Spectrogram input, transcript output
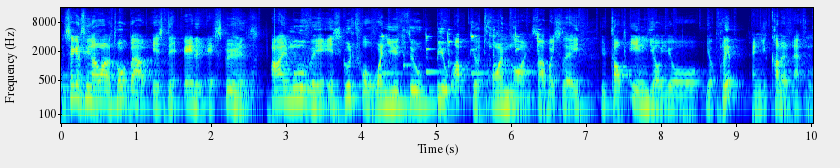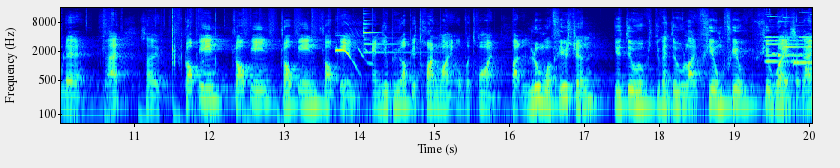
The second thing I want to talk about is the edit experience. iMovie is good for when you do build up your timeline. So basically, you drop in your, your, your clip and you color that from there, okay? So drop in, drop in, drop in, drop in, and you build up your timeline over time. But LumaFusion, you do you can do like few few few ways, okay?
